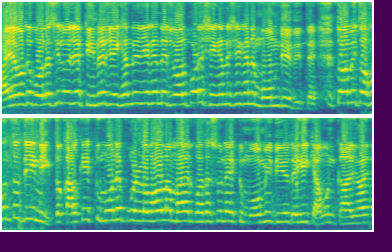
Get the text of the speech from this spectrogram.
ভাই আমাকে বলেছিল যে, টিনে যেখানে যেখানে জল পড়ে, সেখানে সেখানে মোম দিয়ে দিতে। তো আমি তখন তো দিইনি। তো কালকে একটু মনে পড়ল, ভাবলাম ভাইয়ের কথা শুনে একটু মোমই দিয়ে দেখি কেমন কাজ হয়।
